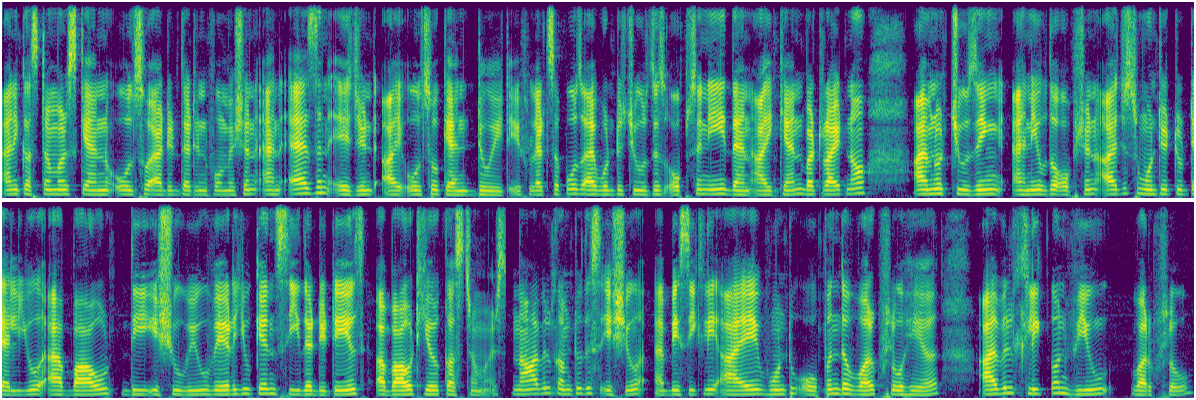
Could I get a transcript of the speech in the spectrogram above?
any customers can also edit that information. And as an agent i also can do it. If let's suppose i want to choose this option e then i can. But right now i'm not choosing any of the option. I just wanted to tell you about the issue view where you can see the details about your customers. Now i will come to this issue. Uh, basically i want to open the workflow here. I will click on view workflow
